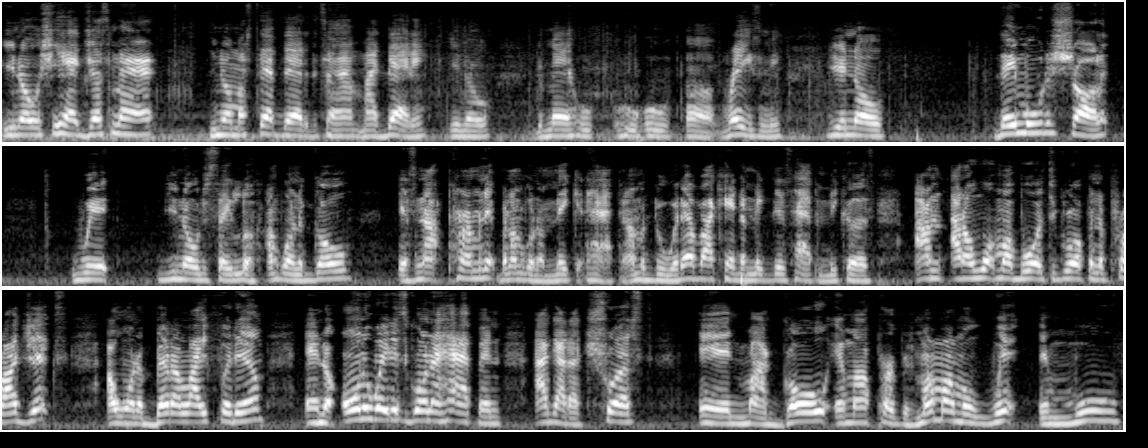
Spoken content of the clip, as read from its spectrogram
you know, she had just married. You know, my stepdad at the time, my daddy. You know, the man who who, who uh, raised me. You know, they moved to Charlotte with, you know, to say, look, I'm going to go. It's not permanent, but I'm going to make it happen. I'm going to do whatever I can to make this happen because I'm I don't want my boys to grow up in the projects. I want a better life for them, and the only way this is going to happen, I gotta trust and my goal and my purpose. My mama went and moved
